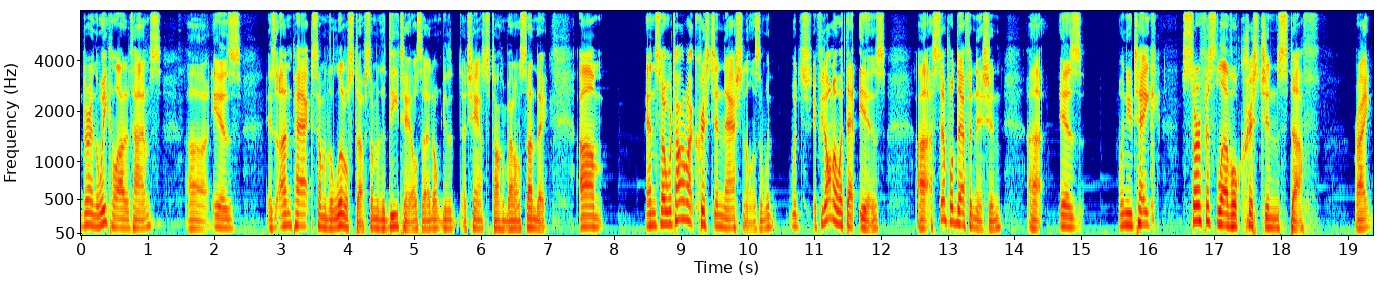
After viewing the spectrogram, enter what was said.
during the week a lot of times uh, is is unpack some of the little stuff, some of the details that I don't get a, chance to talk about on Sunday. Um, and so we're talking about Christian nationalism, which, if you don't know what that is, uh, a simple definition uh, is when you take surface level Christian stuff, right?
